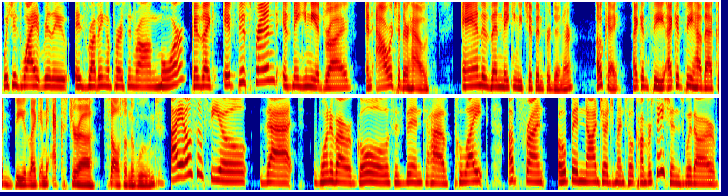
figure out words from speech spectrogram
which is why it really is rubbing a person wrong more. Because, like, if this friend is making me a drive an hour to their house and is then making me chip in for dinner, okay, I can see, I can see how that could be like an extra salt on the wound. I also feel that one of our goals has been to have polite, upfront, open, non-judgmental conversations with our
